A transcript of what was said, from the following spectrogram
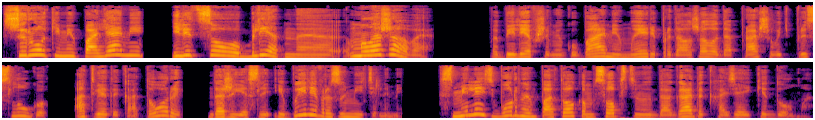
с широкими полями и лицо бледное, моложавое?» Побелевшими губами Мэри продолжала допрашивать прислугу, ответы которой, даже если и были вразумительными, смелись бурным потоком собственных догадок хозяйки дома.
